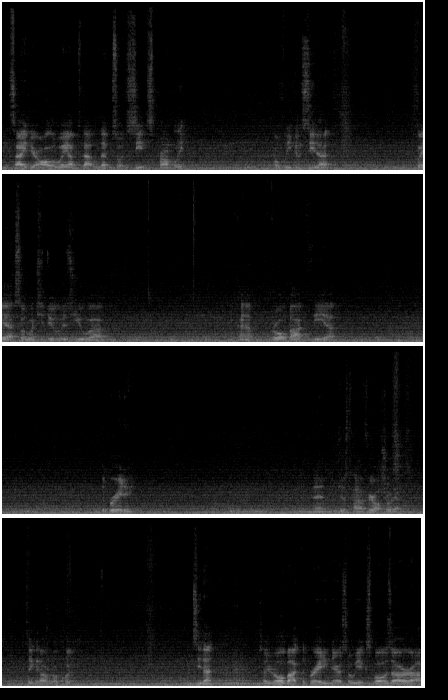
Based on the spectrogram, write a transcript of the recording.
inside here all the way up to that lip so it seats properly. Hopefully you can see that. But yeah, so what you do is you, uh, you kind of roll back the uh, the braiding. And then you just have, here I'll show you, take it out real quick. You can see that? So you roll back the braiding there so we expose our uh,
